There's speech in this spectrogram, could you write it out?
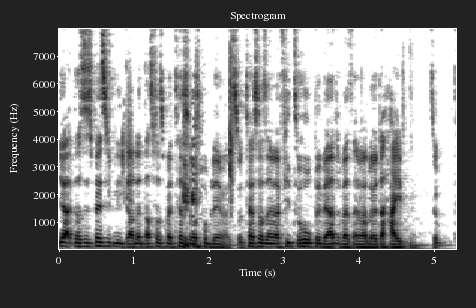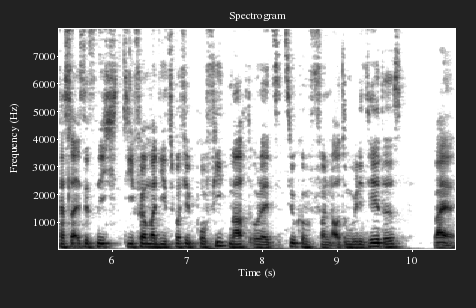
Ja, das ist basically gerade das, was bei Tesla das Problem ist. So, Tesla ist einfach viel zu hoch bewertet, weil es einfach Leute hypen. So, Tesla ist jetzt nicht die Firma, die super viel Profit macht oder jetzt die Zukunft von Automobilität ist, weil,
